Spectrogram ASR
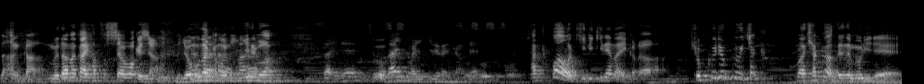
なんか無駄な開発しちゃうわけじゃん。世の中の人間は。実際ね、うちもないとは言い切れないからね。そうそうそう。100%は切り切れないから極力100、まあ、100は全然無理で、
